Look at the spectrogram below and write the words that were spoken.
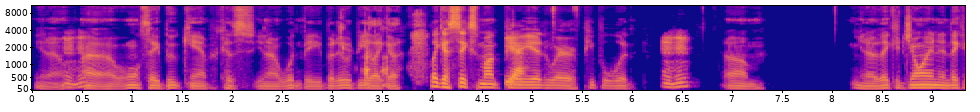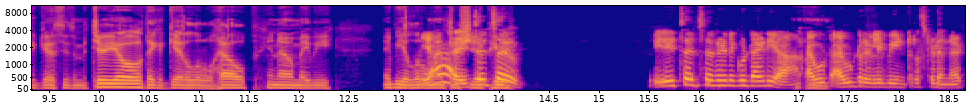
you know hmm I, I won't say boot camp because you know it wouldn't be but it would be like a like a six month Yeah. period where people would hmm um you know they could join and they could go through the material they could get a little help you know maybe maybe a little Yeah, mentorship it's a it's it's a really good idea. I um would I would really be interested in it.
